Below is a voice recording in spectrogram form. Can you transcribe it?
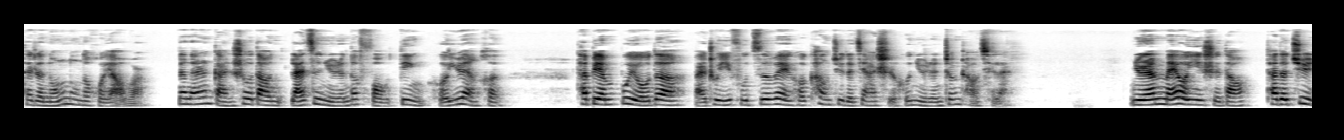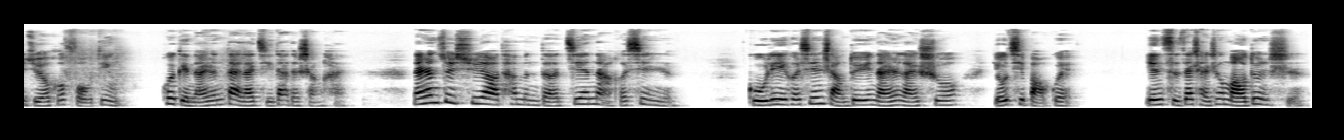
带着浓浓的火药味儿，让男人感受到来自女人的否定和怨恨，他便不由得摆出一副自卫和抗拒的架势，和女人争吵起来。女人没有意识到，她的拒绝和否定会给男人带来极大的伤害。男人最需要他们的接纳和信任，鼓励和欣赏对于男人来说。尤其宝贵，因此在产生矛盾时，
